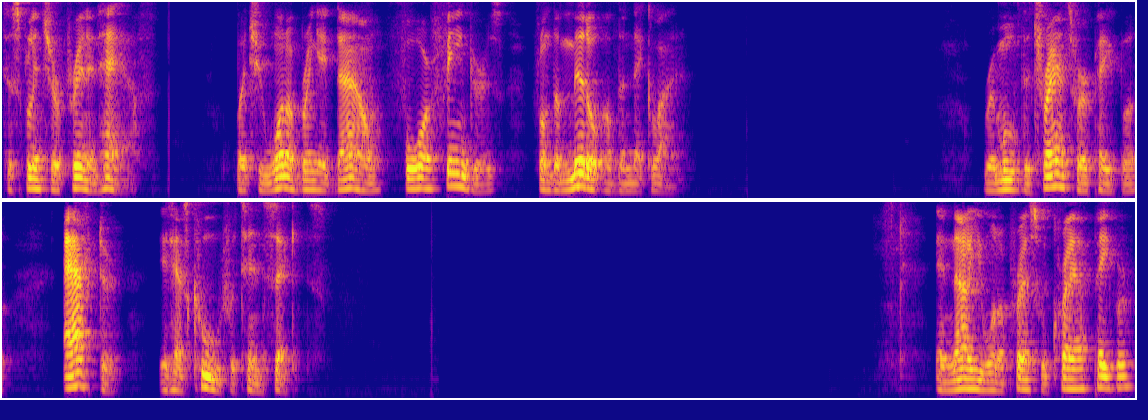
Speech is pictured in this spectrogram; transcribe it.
to split your print in half, but you want to bring it down four fingers from the middle of the neckline. Remove the transfer paper after it has cooled for 10 seconds. And now you want to press with craft paper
